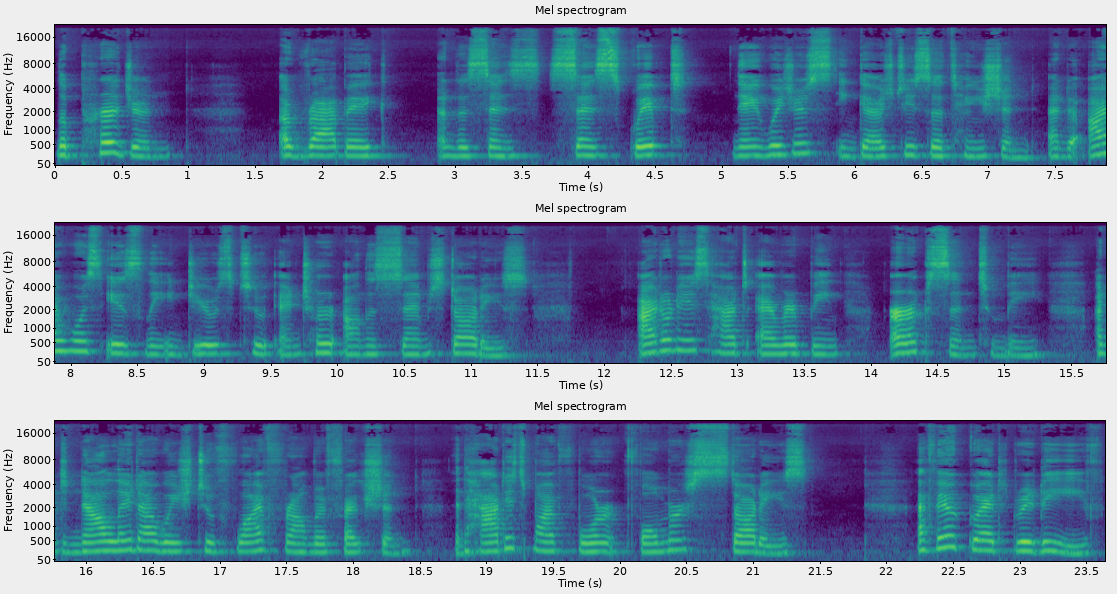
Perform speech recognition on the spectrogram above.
the Persian, Arabic, and the Sans Sanskrit languages engaged his attention, and I was easily induced to enter on the same studies. Idleness had ever been irksome to me, and now that I wish to fly from reflection and it my for former studies, I feel great relief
